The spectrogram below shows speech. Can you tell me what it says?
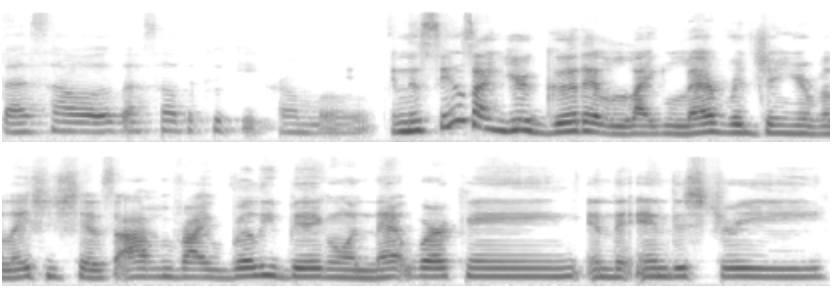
that's how that's how the cookie crumbles. And it seems like you're good at like leveraging your relationships. I'm like really big on networking in the industry,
